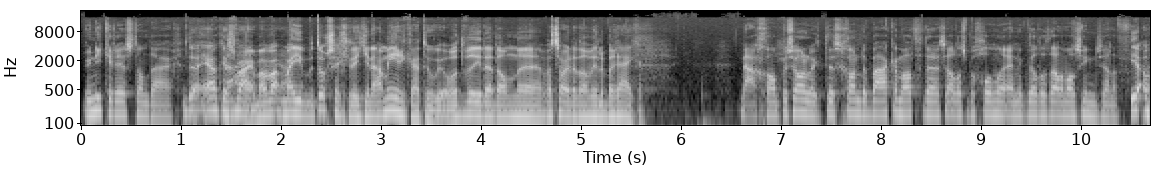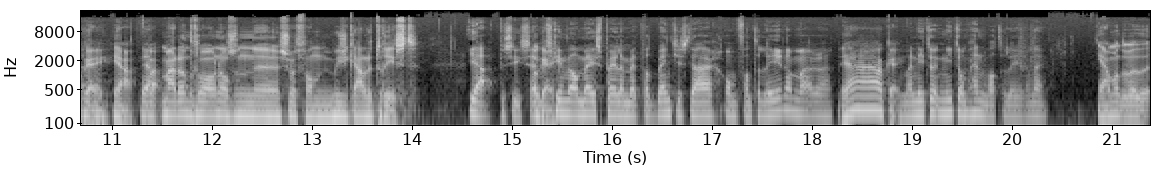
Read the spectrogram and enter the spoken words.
unieker is dan daar. Ja, oké, dat is waar. Maar, maar je, toch zeg je dat je naar Amerika toe wil. Wat, wil je daar dan, eh, wat zou je daar dan willen bereiken? Nou, gewoon persoonlijk. Het is gewoon de bakermat. Daar is alles begonnen en ik wil dat allemaal zien zelf. Ja, oké. Eh, ja. ja. Maar, maar dan gewoon als een eh, soort van muzikale toerist. ja, precies. En misschien wel meespelen met wat bandjes daar om van te leren. Maar, eh, Ja, oké. maar niet, niet om hen wat te leren, nee. Ja, want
